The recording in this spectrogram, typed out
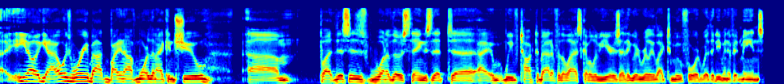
uh, you know, again, I always worry about biting off more than I can chew. Um, but this is one of those things that uh, I, we've talked about it for the last couple of years. I think we'd really like to move forward with it, even if it means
